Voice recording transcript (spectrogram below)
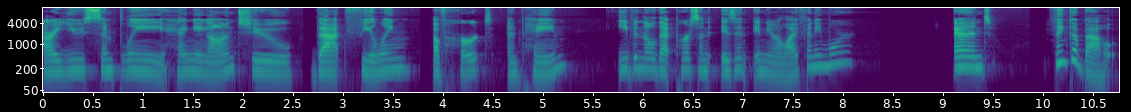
Are you simply hanging on to that feeling of hurt and pain, even though that person isn't in your life anymore? And think about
